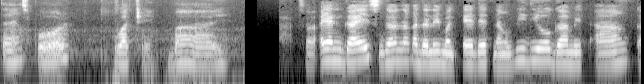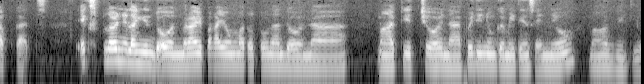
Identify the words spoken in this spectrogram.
Thanks for watching. Bye! So, ayan guys, gano'n lang kadali mag-edit ng video gamit ang CapCut. Explore nyo lang yun doon. Marami pa kayong matutunan doon na mga feature na pwede nyong gamitin sa inyong mga video.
